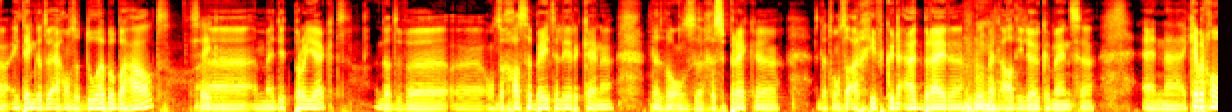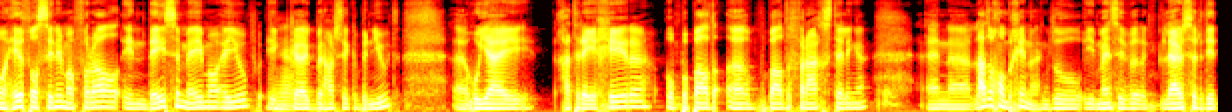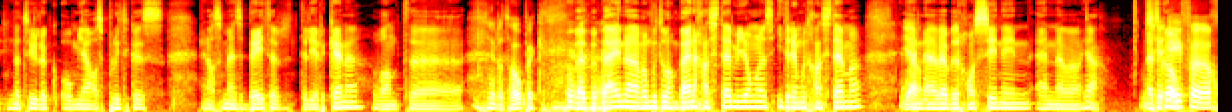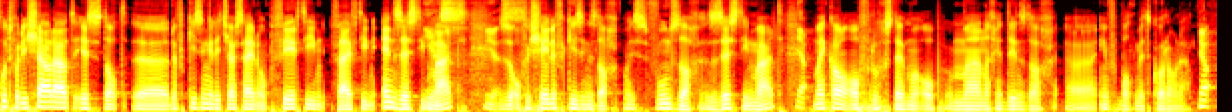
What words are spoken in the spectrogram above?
Ik denk dat we echt ons doel hebben behaald zeker. met dit project. Dat we eh, onze gasten beter leren kennen. Dat we onze gesprekken, dat we onze archief kunnen uitbreiden Ja. met al die leuke mensen. En eh, ik heb er gewoon heel veel zin in, maar vooral in deze memo, Ayoub. Ik, Ja. eh, ik ben hartstikke benieuwd hoe jij gaat reageren op bepaalde, op bepaalde vraagstellingen. En eh, laten we gewoon beginnen. Ik bedoel, mensen willen- luisteren dit natuurlijk om jou als politicus en als mensen beter te leren kennen. Want eh, Ja, dat hoop ik. we, hebben bijna, we moeten bijna gaan stemmen, jongens. Iedereen moet gaan stemmen. Ja. En eh, we hebben er gewoon zin in. En ja, Misschien go. even goed voor die shout-out is dat de verkiezingen dit jaar zijn op 14, 15 en 16 yes, maart. yes. Dus de officiële verkiezingsdag is woensdag 16 maart. Ja. Maar je kan al vroeg stemmen op maandag en dinsdag in verband met corona. Ja.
